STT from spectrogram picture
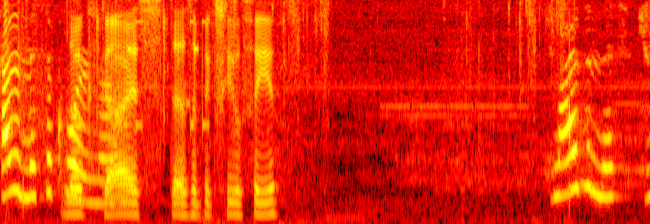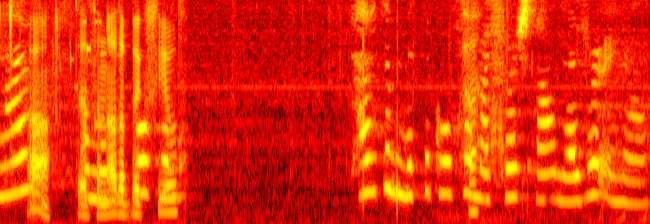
Have a mythical Look, guys, there's a big shield for you. Can I have the myth? Can I have? Oh, there's another big mythical for shield. my- Can I have the mythical for Huh? my first time ever or no?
